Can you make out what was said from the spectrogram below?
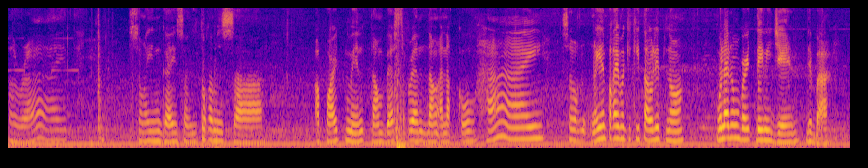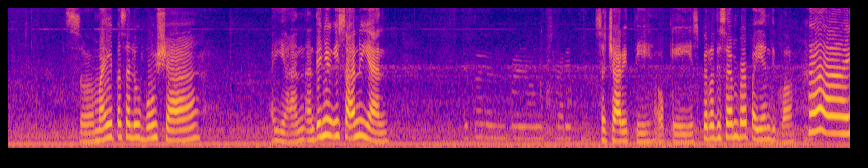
Alright. So ngayon guys, nandito kami sa apartment ng best friend ng anak ko. Hi! So ngayon pa kayo magkikita ulit, no? Wala nung birthday ni Jen, 'di ba? So may pasalubong siya. Ayan. And then yung isa, ano yan? Ito yung parang charity. Sa charity. Okay. Pero December pa yan, di ba? Hi!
